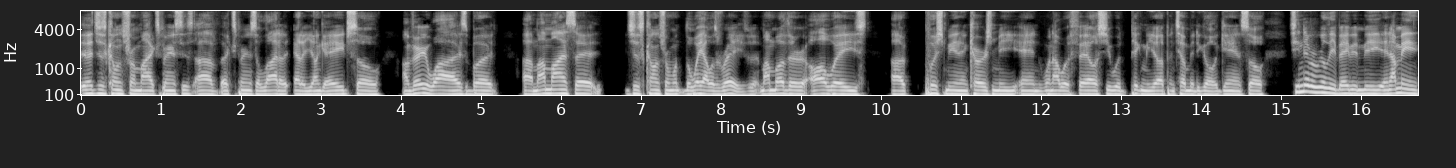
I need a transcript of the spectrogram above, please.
it just comes from my experiences. I've experienced a lot of, at a young age, so I'm very wise, but uh, my mindset just comes from the way I was raised. My mother always uh, pushed me and encouraged me, and when I would fail, she would pick me up and tell me to go again. So she never really babied me, and I mean,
